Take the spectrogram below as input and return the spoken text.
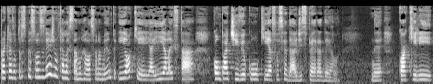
para que as outras pessoas vejam que ela está num relacionamento e ok, aí ela está compatível com o que a sociedade espera dela, né? Com aquele,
